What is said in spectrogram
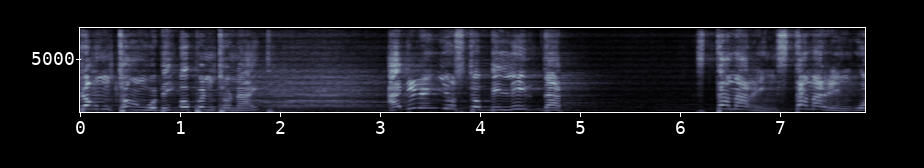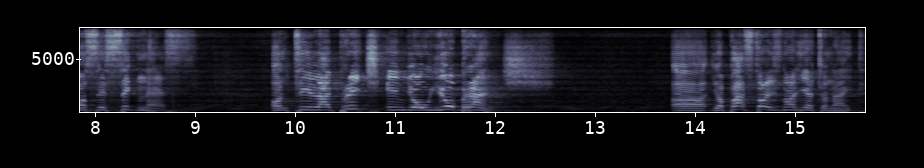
dumb tongue will be open tonight. I didn't used to believe that stammering, stammering was a sickness until I preached in your your branch uh, your pastor is not here tonight,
